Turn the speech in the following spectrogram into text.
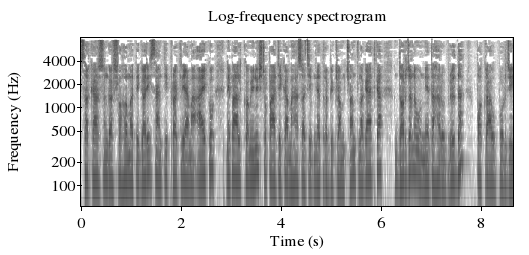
सरकारसँग सहमति गरी शान्ति प्रक्रियामा आएको नेपाल कम्युनिष्ट पार्टीका महासचिव नेत्र विक्रम चन्द लगायतका दर्जनौ नेताहरू विरूद्ध पक्राउ पूर्जी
